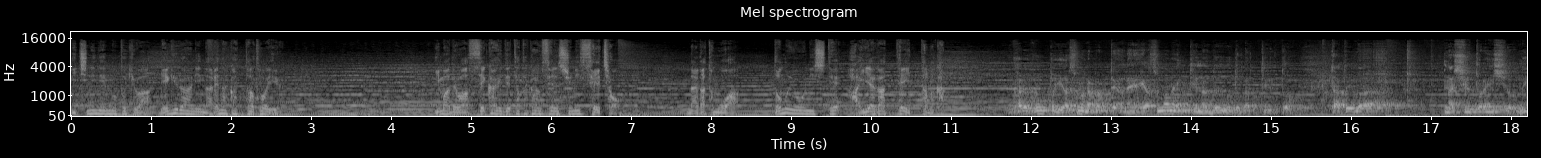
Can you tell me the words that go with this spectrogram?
12年の時はレギュラーになれなかったという。今では世界で戦う選手に成長。長友はどのようにして這い上がっていったのか。彼本当休まなかったよね。休まないっていうのはどういうことかっていうと例えば、まあ、シュート練習をね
